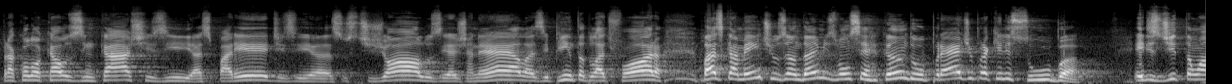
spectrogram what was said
para colocar os encaixes e as paredes e as, os tijolos e as janelas e pinta do lado de fora. Basicamente, os andaimes vão cercando o prédio para que ele suba. Eles ditam a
